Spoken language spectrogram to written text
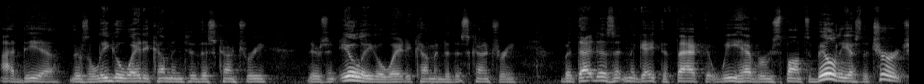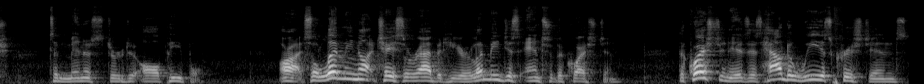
idea. There's a legal way to come into this country, there's an illegal way to come into this country, but that doesn't negate the fact that we have a responsibility as the church to minister to all people. All right, so let me not chase a rabbit here. Let me just answer the question. The question is, is how do we as Christians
